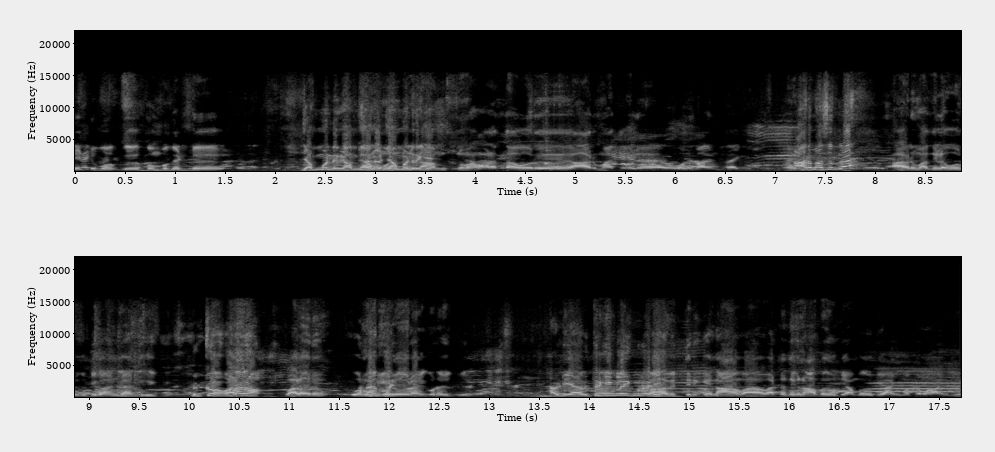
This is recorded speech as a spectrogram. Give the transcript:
நெட்டு போக்கு கொம்பு கட்டு ஜம்முன்னு இருக்கு அம்சங்கள் ஜம்முன்னு இருக்கு. வளர்த்தா ஒரு ஆறு மாதத்துல ஒரு பதினஞ்சு ரூபாய்க்கு. ஆறு மாசத்துல? ஆறு மாதத்துல ஒரு குட்டி பதினஞ்சாயிரத்துக்கு விற்கும் விற்கும் வளரும். வளரும். ஒரு இருபது ரூபாய்க்கு கூட விற்கும். அப்படியா? வித்திருக்கீங்களா இதுக்கு முன்னாடி? வித்திருக்கேன். நான் வட்டத்துக்கு நாற்பது குட்டி ஐம்பது குட்டி வாங்கி மொத்தமா வாங்கி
